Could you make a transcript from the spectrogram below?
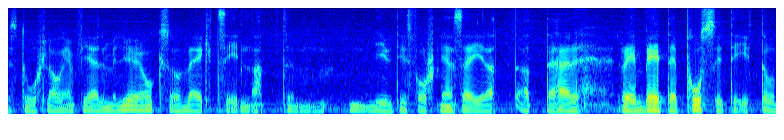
Storslagen fjällmiljö också vägts in att um, givetvis forskningen säger att, att det här renbetet är positivt och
